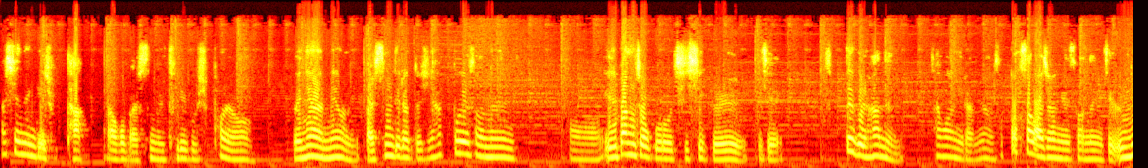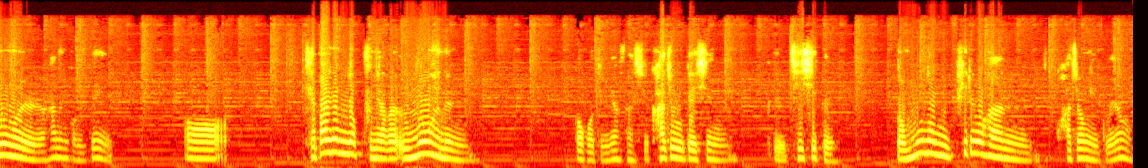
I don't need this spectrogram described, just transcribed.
하시는 게 좋다라고 말씀을 드리고 싶어요. 왜냐하면 말씀드렸듯이 학부에서는 어, 일방적으로 지식을 이제 습득을 하는 상황이라면 석박사 과정에서는 이제 응용을 하는 건데 어, 개발협력 분야가 응용하는 거거든요. 사실 가지고 계신 그 지식을 너무너무 필요한 과정이고요.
